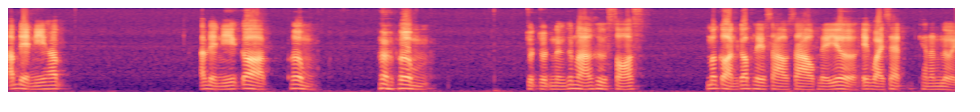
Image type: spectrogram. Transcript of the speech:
อัปเดตนี้ครับ อัปเดตนี้ก็เพิ่มเพิ่ม จุดจุดหนึ่งขึ้นมาก็คือ source เมื่อก่อนก็ play sound sound player x y z แค่นั้นเลย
